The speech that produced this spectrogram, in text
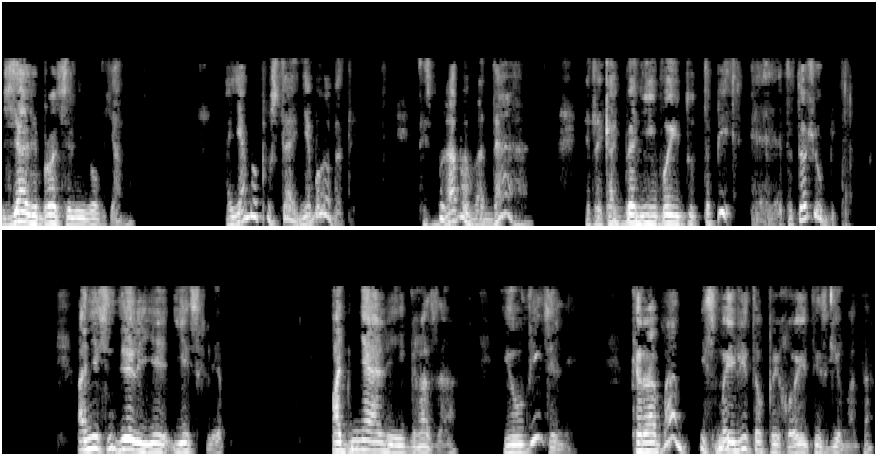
взяли, бросили его в яму. А яма пустая, не было воды. То есть была бы вода, это как бы они его идут топить. Э, это тоже убийство. Они сидели есть хлеб, подняли и глаза и увидели, караван исмаилитов приходит из Гемата,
